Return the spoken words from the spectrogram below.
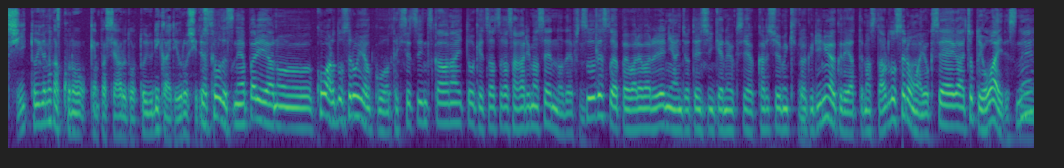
しいというのがこの原発性アルドという理解でよろしいですか？そうですね。やっぱりあの高アルドステロン薬を適切に使わないと血圧が下がりませんので普通ですとやっぱり我々レニアンジョテンシン系の抑制薬カルシウム効くリニュー薬でやってますとアルドステロンは抑制がちょっと弱いですね。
